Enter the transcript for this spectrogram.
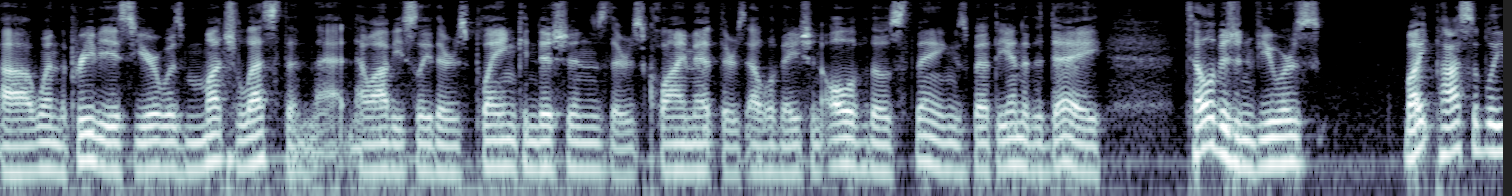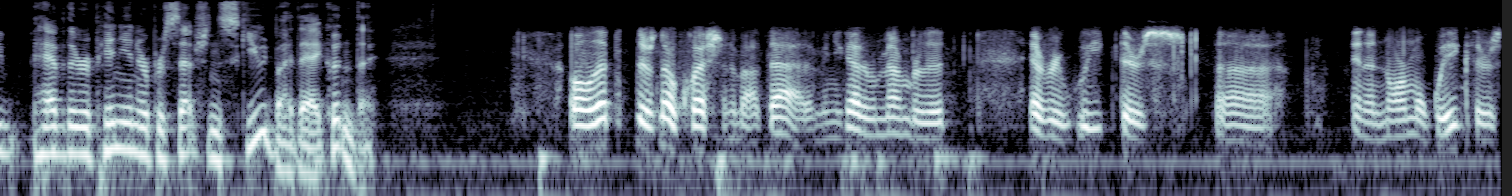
Uh, when the previous year was much less than that. Now, obviously, there's playing conditions, there's climate, there's elevation, all of those things. But at the end of the day, television viewers might possibly have their opinion or perception skewed by that, couldn't they? Oh, that, there's no question about that. I mean, you got to remember that every week there's, uh, in a normal week, there's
